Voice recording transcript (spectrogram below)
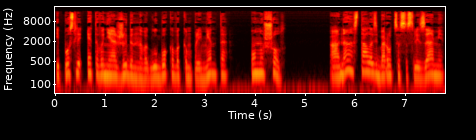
И после этого неожиданного глубокого комплимента он ушел, а она осталась бороться со слезами,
